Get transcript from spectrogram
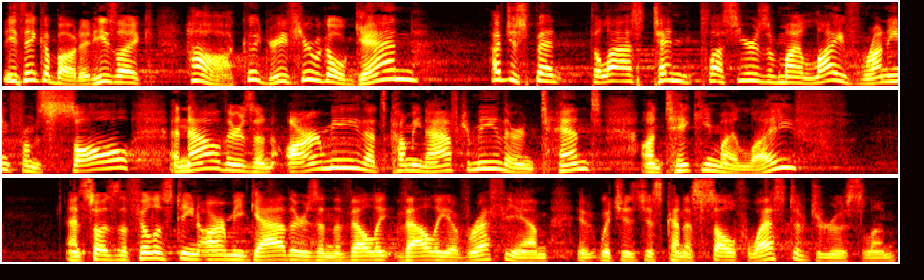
And you think about it, he's like, oh, good grief, here we go again. I've just spent the last 10 plus years of my life running from Saul, and now there's an army that's coming after me. They're intent on taking my life. And so, as the Philistine army gathers in the valley of Rephaim, which is just kind of southwest of Jerusalem,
